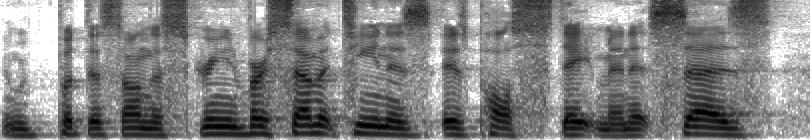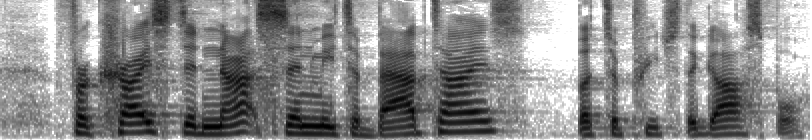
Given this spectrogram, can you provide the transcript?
And we put this on the screen. Verse 17 is, is Paul's statement. It says, For Christ did not send me to baptize, but to preach the gospel,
